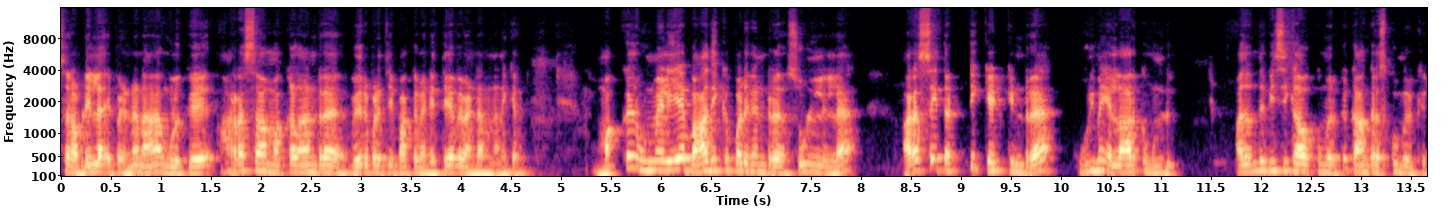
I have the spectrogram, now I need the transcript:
சார் அப்படி இல்லை. இப்போ என்னன்னா உங்களுக்கு அரசா மக்களான்ற வேறுபடுத்தி பார்க்க வேண்டிய தேவை வேண்டாம்னு நினைக்கிறேன். மக்கள் உண்மையிலேயே பாதிக்கப்படுகின்ற சூழ்நிலையில அரசை தட்டி கேட்கின்ற உரிமை எல்லாருக்கும் உண்டு. அது வந்து விசிகாவுக்கும் இருக்கு காங்கிரஸுக்கும் இருக்கு.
